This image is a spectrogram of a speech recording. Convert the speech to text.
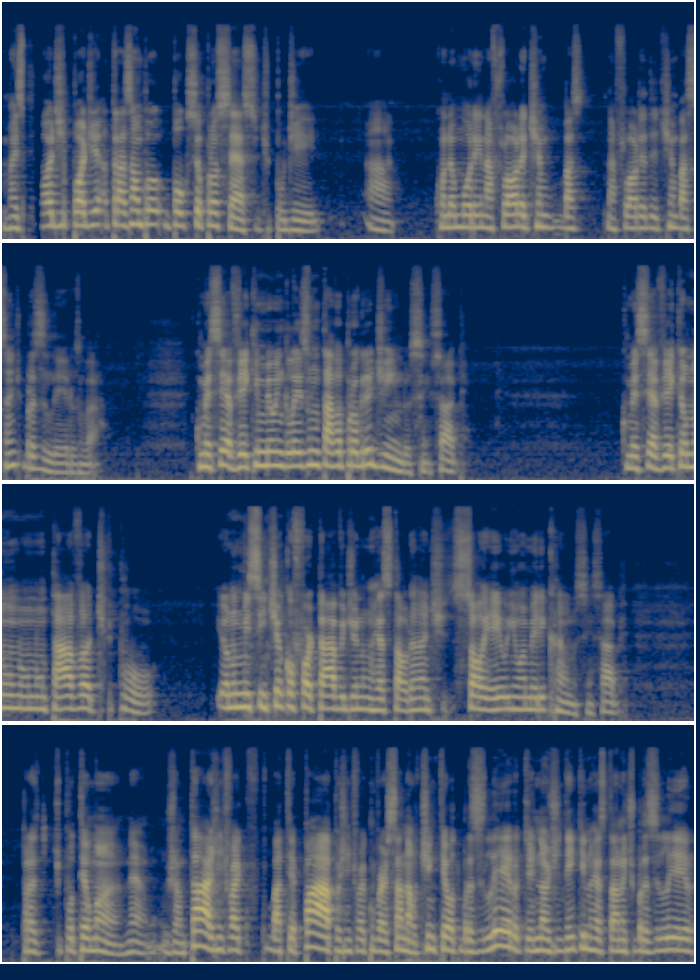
mas pode, pode atrasar um, pouco o seu processo, tipo, de. Ah, quando eu morei na Flórida, tinha na Flórida tinha bastante brasileiros lá. Comecei a ver que meu inglês não estava progredindo, assim, sabe? Comecei a ver que eu não, não, não tava, tipo. Eu não me sentia confortável de ir num restaurante só eu e um americano, assim, sabe? Pra, tipo, ter uma, né, um jantar, a gente vai bater papo, a gente vai conversar. Não, tinha que ter outro brasileiro, não, a gente tem que ir no restaurante brasileiro.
